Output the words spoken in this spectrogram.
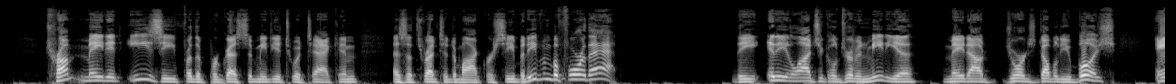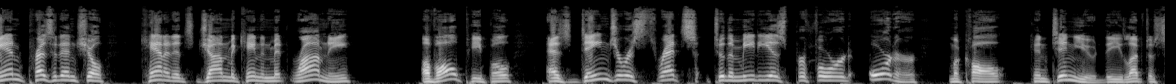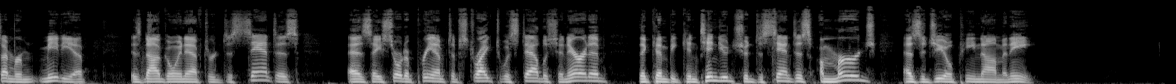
Trump made it easy for the progressive media to attack him as a threat to democracy. But even before that, the ideological driven media made out George W. Bush and presidential candidates John McCain and Mitt Romney, of all people, as dangerous threats to the media's preferred order, McCall continued. The left of summer media is now going after DeSantis as a sort of preemptive strike to establish a narrative that can be continued should DeSantis emerge as a GOP nominee.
